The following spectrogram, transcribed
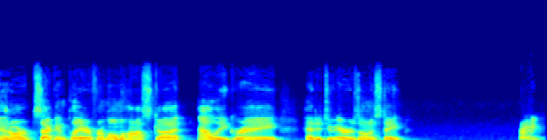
And our second player from Omaha Skutt Allie Gray headed to Arizona State. Right.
